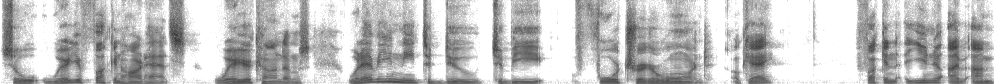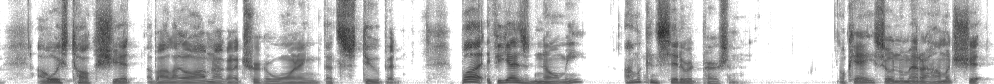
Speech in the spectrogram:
So wear your fucking hard hats, wear your condoms, whatever you need to do to be for trigger warned, okay? Fucking, you know, I, I'm, I always talk shit about like, oh, I'm not gonna trigger warning. That's stupid. But if you guys know me, I'm a considerate person. Okay, so no matter how much shit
